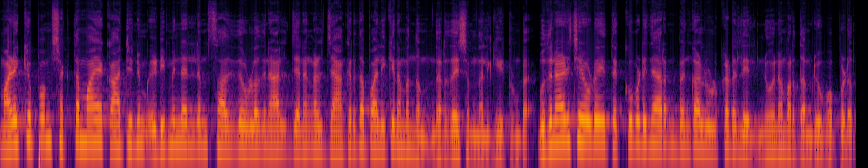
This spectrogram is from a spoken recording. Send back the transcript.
മഴയ്ക്കൊപ്പം ശക്തമായ കാറ്റിനും ഇടിമിന്നലിനും സാധ്യതയുള്ളതിനാൽ ജനങ്ങൾ ജാഗ്രത പാലിക്കണമെന്നും നിർദ്ദേശം നൽകിയിട്ടുണ്ട്. ബുധനാഴ്ചയോടെ തെക്കു പടിഞ്ഞാറൻ ബംഗാൾ ഉൾക്കടലിൽ ന്യൂനമർദ്ദം രൂപപ്പെടും.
